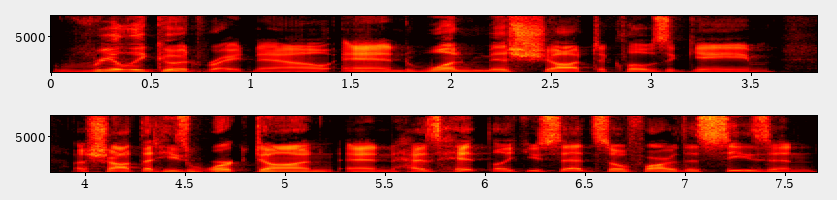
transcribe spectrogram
really good right now. And one missed shot to close a game, a shot that he's worked on and has hit, like you said, so far this season.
